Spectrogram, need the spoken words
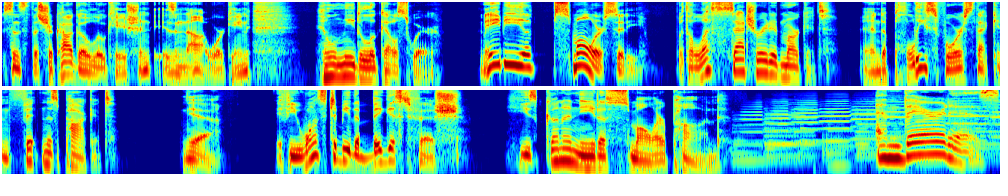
Since the Chicago location is not working, he'll need to look elsewhere. Maybe a smaller city with a less saturated market and a police force that can fit in his pocket. Yeah, if he wants to be the biggest fish, he's gonna need a smaller pond. And there it is.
